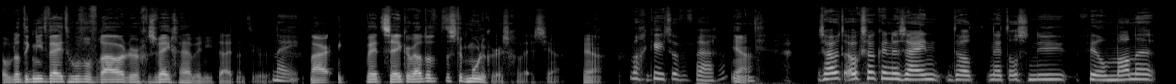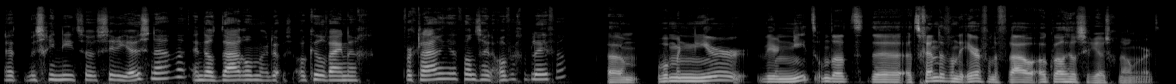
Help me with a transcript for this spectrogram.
omdat ik niet weet hoeveel vrouwen er gezwegen hebben in die tijd natuurlijk. Nee. Maar ik weet zeker wel dat het een stuk moeilijker is geweest, ja. ja. Mag ik hier iets over vragen? ja. Zou het ook zo kunnen zijn dat, net als nu, veel mannen het misschien niet zo serieus namen? En dat daarom er dus ook heel weinig verklaringen van zijn overgebleven? Ehm, op een manier weer niet, omdat de, het schenden van de eer van de vrouw ook wel heel serieus genomen werd.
